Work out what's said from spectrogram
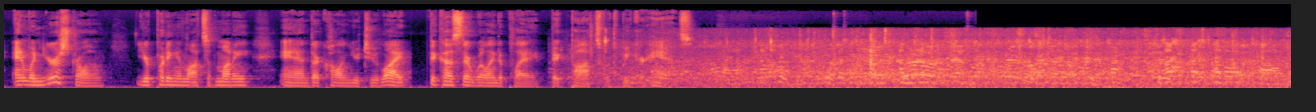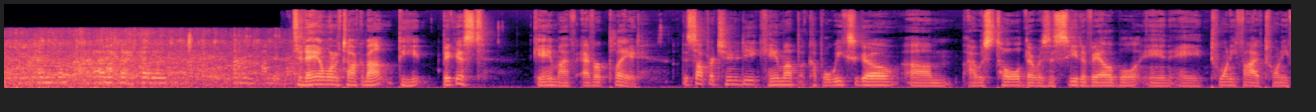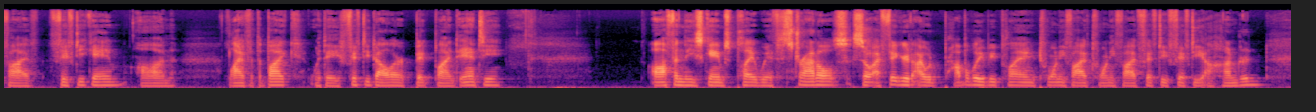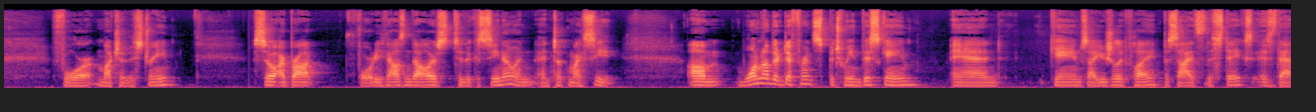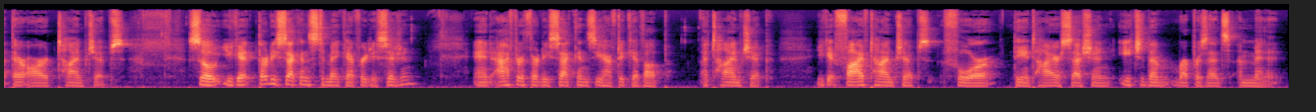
And when you're strong, you're putting in lots of money and they're calling you too light because they're willing to play big pots with weaker hands. Today I want to talk about the biggest game I've ever played. This opportunity came up a couple weeks ago. Um, I was told there was a seat available in a 25 25 50 game on Live at the Bike with a $50 big blind ante. Often these games play with straddles, so I figured I would probably be playing 25 25 50 50 100 for much of the stream. So I brought $40,000 to the casino and, and took my seat. Um, one other difference between this game and games I usually play, besides the stakes, is that there are time chips. So you get 30 seconds to make every decision, and after 30 seconds, you have to give up a time chip. You get five time chips for the entire session, each of them represents a minute.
